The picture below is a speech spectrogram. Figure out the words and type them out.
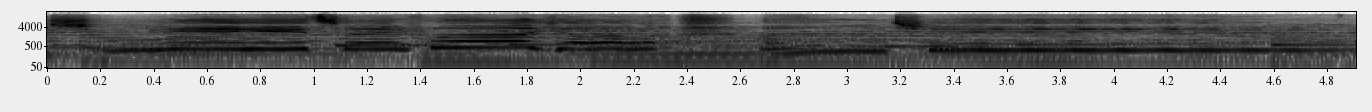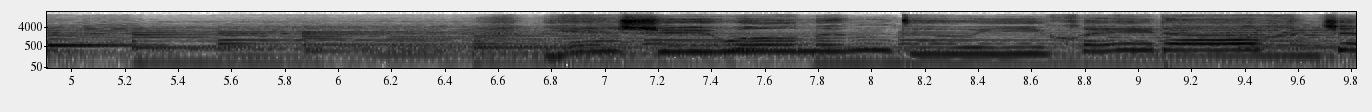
心翼翼，脆弱又安静。也许我们都已回到这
